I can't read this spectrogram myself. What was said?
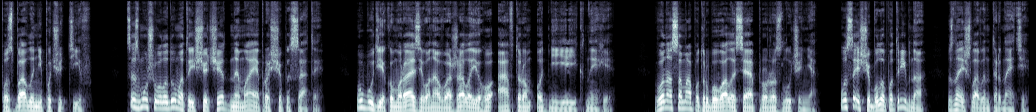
позбавлені почуттів. Це змушувало думати, що Чед не має про що писати. У будь-якому разі вона вважала його автором однієї книги. Вона сама потурбувалася про розлучення. Усе, що було потрібно, знайшла в інтернеті.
